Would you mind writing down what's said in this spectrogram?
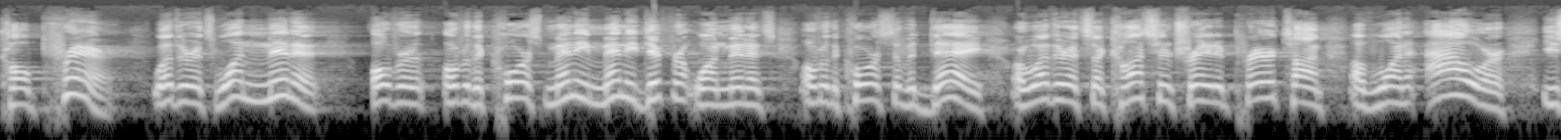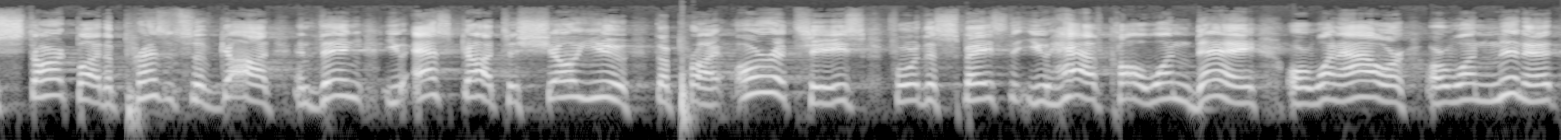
called prayer, whether it's one minute over, over the course, many, many different one minutes over the course of a day, or whether it's a concentrated prayer time of one hour, you start by the presence of God and then you ask God to show you the priorities for the space that you have Call one day or one hour or one minute,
